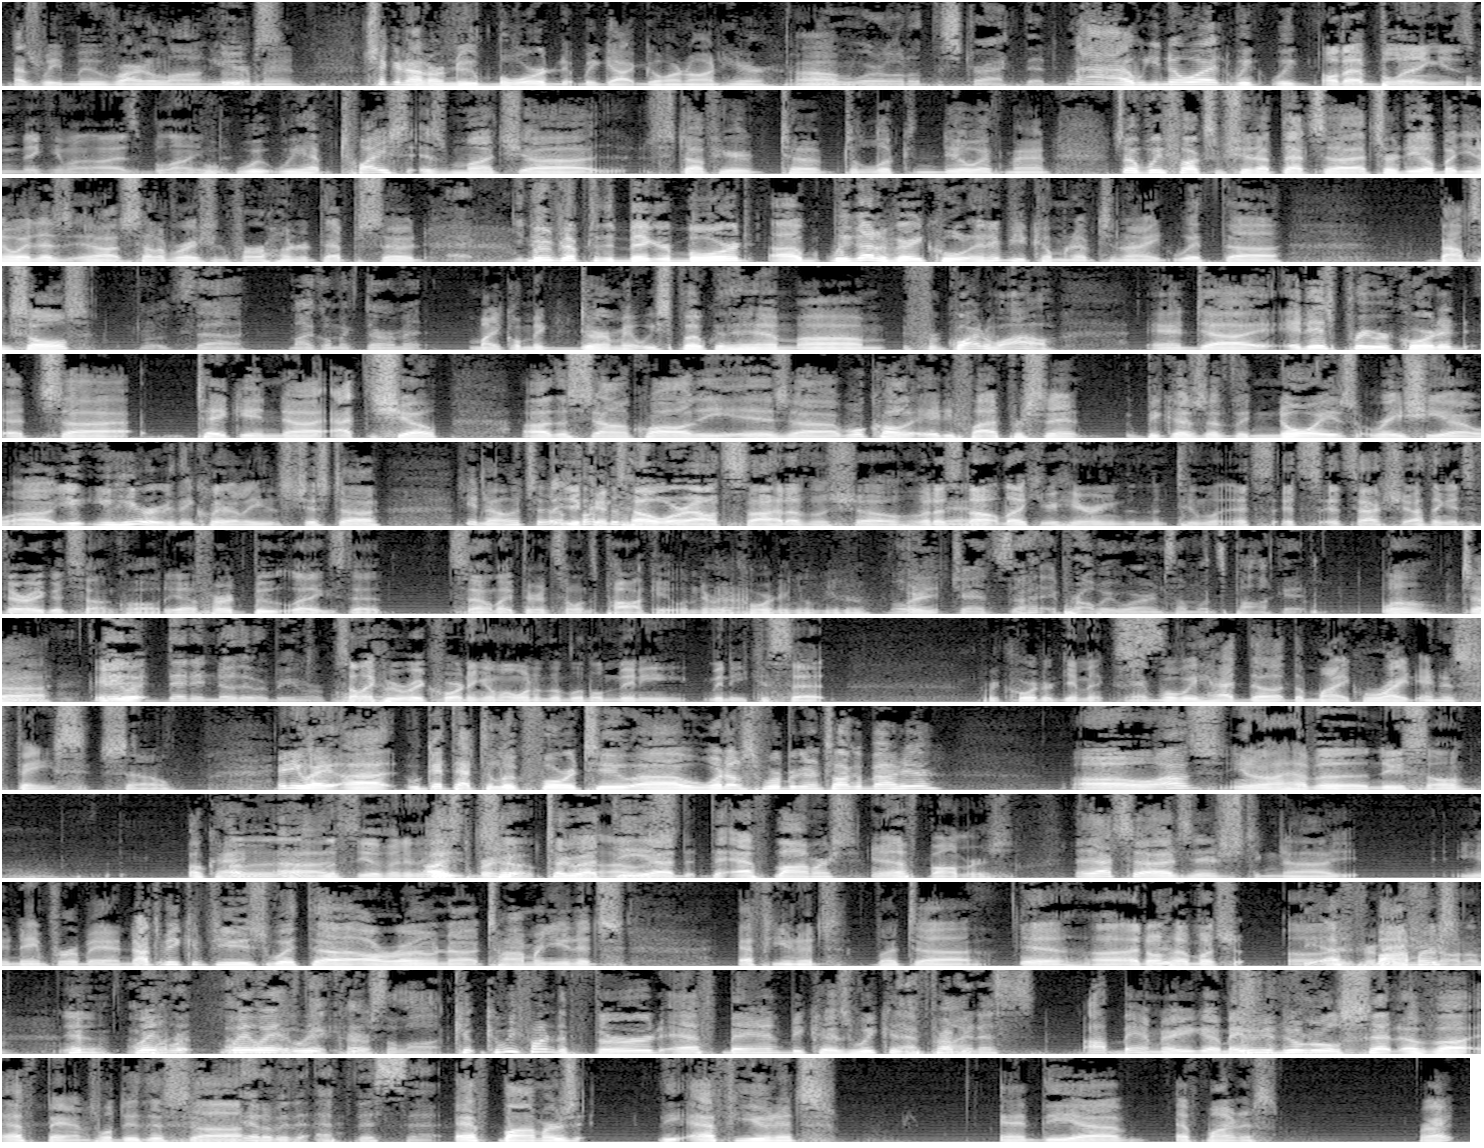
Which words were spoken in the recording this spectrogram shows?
As we move right along here, Oops. man, checking out our new board that we got going on here. Um, We're a little distracted. nah, you know what? We we All that bling is making my eyes blind. we, we have twice as much uh, stuff here to, to look and deal with, man. So if we fuck some shit up, that's uh, that's our deal. But you know what? As uh, celebration for our hundredth episode, you know- moved up to the bigger board. Uh, we got a very cool interview coming up tonight with uh, Bouncing Souls. It's uh, Michael McDermott. Michael McDermott. We spoke with him um, for quite a while, and uh, it is pre-recorded. It's uh, taken uh, at the show. Uh, the sound quality is uh, we'll call it eighty-five percent because of the noise ratio. Uh, you you hear everything clearly. It's just uh, you know, it's a you can tell we're outside of a show, but it's Yeah. not like you're hearing the too much. It's it's it's actually I think it's very good sound quality. I've heard bootlegs that sound like they're in someone's pocket when they're recording them. You know, Well, chances they probably were in someone's pocket. well, Uh, They- anyway, they, didn't know they were being recorded. it's not like we were recording them on one of the little mini mini cassette recorder gimmicks. yeah, well, we had the the mic right in his face. So anyway, uh, we get that to look forward to. Uh, what else were we going to talk about here? Oh, I was you know I have a new song. Okay, Other than that, uh, let's see if anything oh, else to bring so- up. talk about Uh, I the, uh, was- the the F bombers. Yeah, F bombers. Yeah, That's uh, that's an interesting uh, name for a band. Not to be confused with uh, our own uh, Timer units, F units, but uh, Yeah, uh, I don't The- have much uh, the F information bombers. on them. Yeah. Wait, wonder- wait, wait, wait, wait. Curse a lot. Can, can we find a third F band because we could F probably minus. Oh bam there you go maybe we do a little set of uh, F bands. We'll do this uh, It'll be the F this set. F bombers, the F units, and the uh, F minus. Right?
